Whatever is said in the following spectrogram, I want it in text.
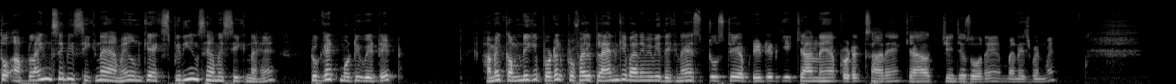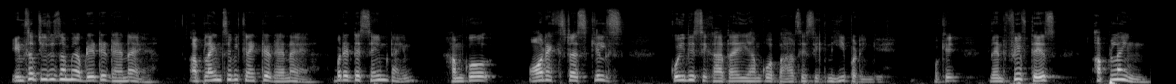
तो अपलाइन से भी सीखना है हमें, उनके एक्सपीरियंस से हमें सीखना है टू गेट मोटिवेटेड हमें कंपनी की प्रोडक्ट प्रोफ़ाइल प्लान के बारे में भी देखना है टू स्टे अपडेटेड कि क्या नया प्रोडक्ट्स आ रहे हैं, क्या चेंजेस हो रहे हैं मैनेजमेंट में। इन सब चीज़ों से हमें अपडेटेड रहना है अपलाइन से भी कनेक्टेड रहना है but at the same time हमको और एक्स्ट्रा स्किल्स कोई नहीं सिखाता है, ये हमको बाहर से सीखनी ही पड़ेंगे okay then fifth is upline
